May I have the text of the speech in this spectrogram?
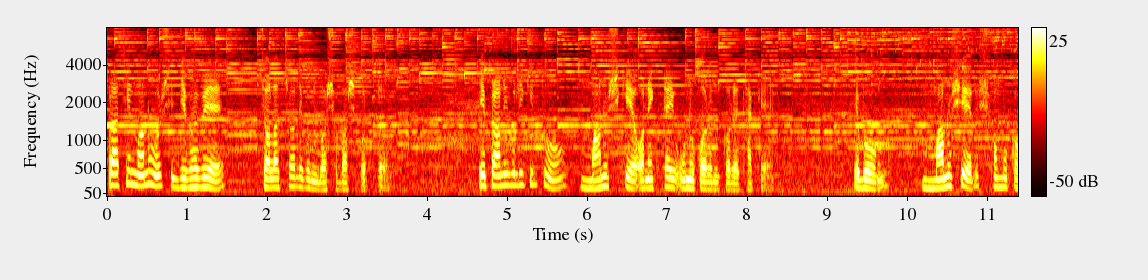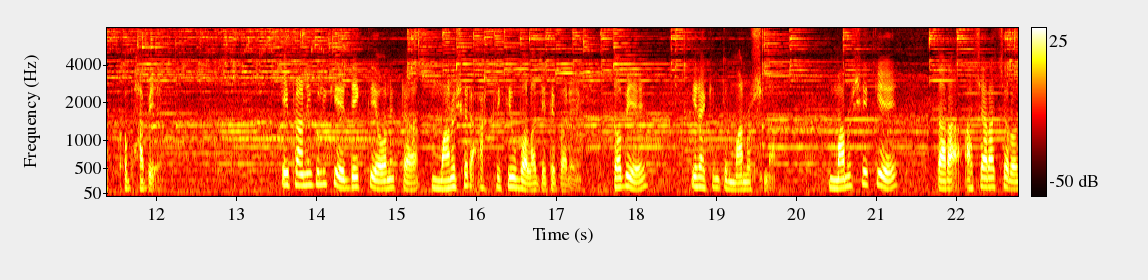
প্রাচীন মানুষ যেভাবে চলাচল এবং বসবাস করত। এই প্রাণীগুলি কিন্তু মানুষকে অনেকটাই অনুকরণ করে থাকে এবং মানুষের সমকক্ষ ভাবে এই প্রাণীগুলিকে দেখতে অনেকটা মানুষের আকৃতিও বলা যেতে পারে, তবে এরা কিন্তু মানুষ না। মানুষকে তারা আচার আচরণ,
